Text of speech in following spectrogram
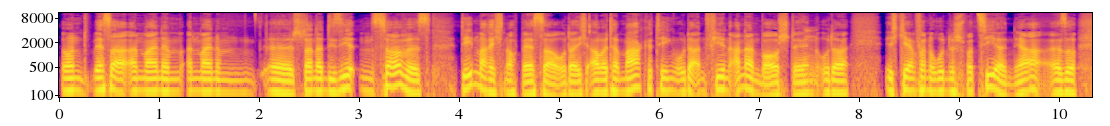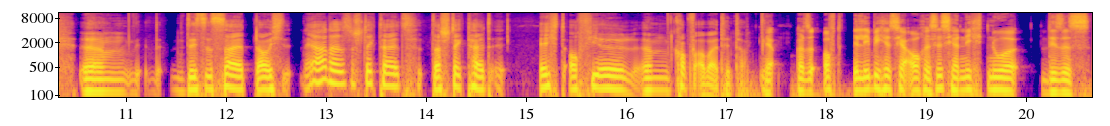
und besser an meinem, an meinem äh, standardisierten Service, den mache ich noch besser. Oder ich arbeite Marketing oder an vielen anderen Baustellen mhm. oder ich gehe einfach eine Runde spazieren. Ja, also ähm, das ist halt, glaube ich, ja, das steckt halt, das steckt halt echt auch viel ähm, Kopfarbeit hinter. Ja, also oft erlebe ich es ja auch, es ist ja nicht nur dieses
